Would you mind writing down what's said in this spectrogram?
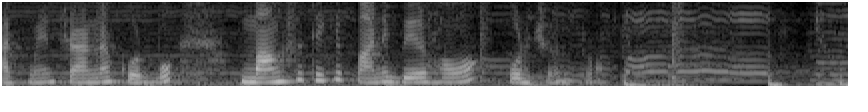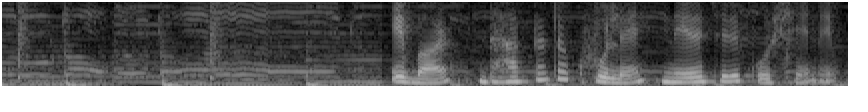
আট মিনিট রান্না করব মাংস থেকে পানি বের হওয়া পর্যন্ত। এবার ঢাকনাটা খুলে নেড়ে চেড়ে কষিয়ে নেব।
